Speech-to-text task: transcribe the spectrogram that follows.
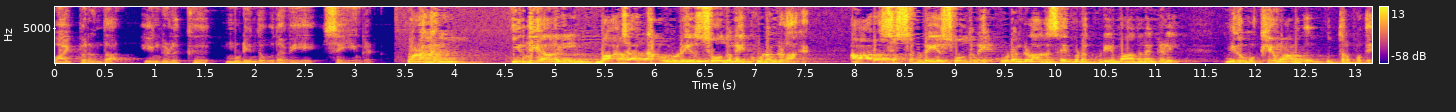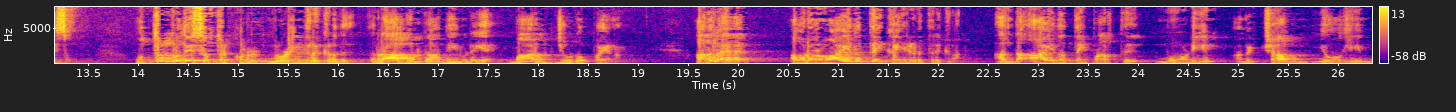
வாய்ப்பிருந்தால் எங்களுக்கு முடிந்த உதவியை செய்யுங்கள். வணக்கம். இந்தியாவில் பாஜகவுடைய சோதனை கூடங்களாக ஆர்எஸ்எஸ்னுடைய சோதனை கூடங்களாக செயல்படக்கூடிய மாநிலங்களில் மிக முக்கியமானது உத்தரப்பிரதேசம். உத்தரப்பிரதேசத்திற்குள் நுழைந்திருக்கிறது ராகுல் காந்தியினுடைய பாரத் ஜோடோ பயணம். அதுல அவர் ஒரு ஆயுதத்தை கையில் எடுத்திருக்கிறார். அந்த ஆயுதத்தை பார்த்து மோடியும் அமித்ஷாவும் யோகியும்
